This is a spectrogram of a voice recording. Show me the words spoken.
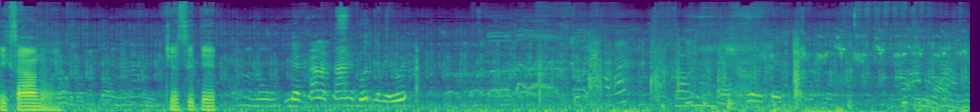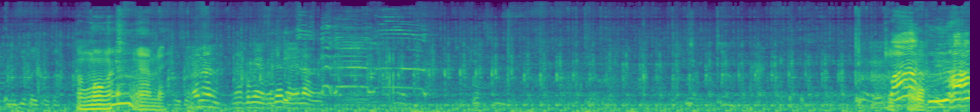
อีกสาวหน่วยเจ็ดสิบเอ็ดแม่ค้าราคาให้เบิดกันเลยเอ้ยงงอะงามเลยนั่นนั่นนั่นก็แม่ไม่ได้ไงล่ะโอ เคสิบบ้าหกคือครับ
